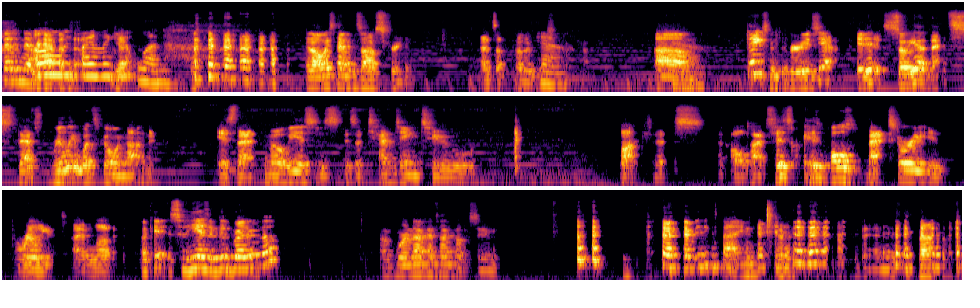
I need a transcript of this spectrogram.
didn't ever Oh, happen. we though. finally Yeah. get one. It always happens off screen. That's other Yeah. Um, Thanks, Mr. Furious. Yeah, it is. So yeah, that's that's really what's going on there. Is that Mobius is, is attempting to buck this at all times. His his whole backstory is brilliant. I love it. okay, so he has a good brother though. Uh, we're not going to talk about this anymore. Everything's fine. It's not the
